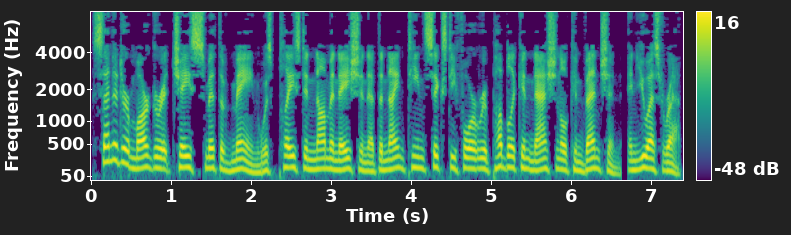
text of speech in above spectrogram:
Senator Margaret Chase Smith of Maine was placed in nomination at the 1964 Republican National Convention, and U.S. Rep.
